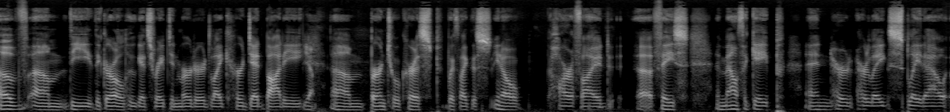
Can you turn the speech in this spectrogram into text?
of um, the the girl who gets raped and murdered, like her dead body, Yeah. um, burned to a crisp with like this, you know, horrified uh, face and mouth agape, and her her legs splayed out,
